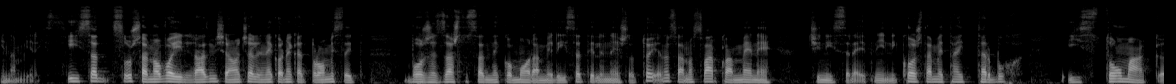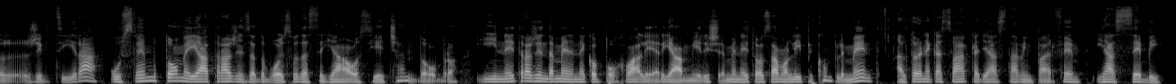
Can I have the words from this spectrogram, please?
i na miris. I sad slušam ovo i razmišljam hoće li neko nekad promislit Bože, zašto sad neko mora mirisati ili nešto. To je jednostavno stvar koja mene čini sretnim. I košta me taj trbuh i stomak e, živcira. U svemu tome ja tražim zadovoljstvo da se ja osjećam dobro. I ne tražim da mene neko pohvali jer ja mirišem. Mene je to samo lipi kompliment, ali to je neka stvar kad ja stavim parfem, ja sebi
